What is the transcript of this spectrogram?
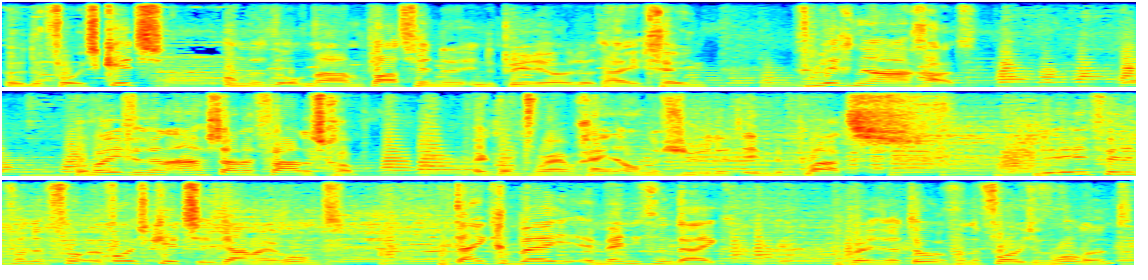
eh, The Voice Kids, omdat de opnamen plaatsvinden in de periode dat hij geen verplichtingen aangaat. Vanwege zijn aanstaande vaderschap. Er komt voor hem geen ander jurylid in de plaats. De invulling van de Vo- Voice Kids is daarmee rond. Martijn Gebé en Wendy van Dijk, de presentatoren van The Voice of Holland,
